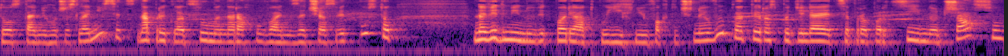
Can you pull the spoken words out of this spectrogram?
до останнього числа місяць. Наприклад, суми нарахувань за час відпусток, на відміну від порядку їхньої фактичної виплати, розподіляється пропорційно часу,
